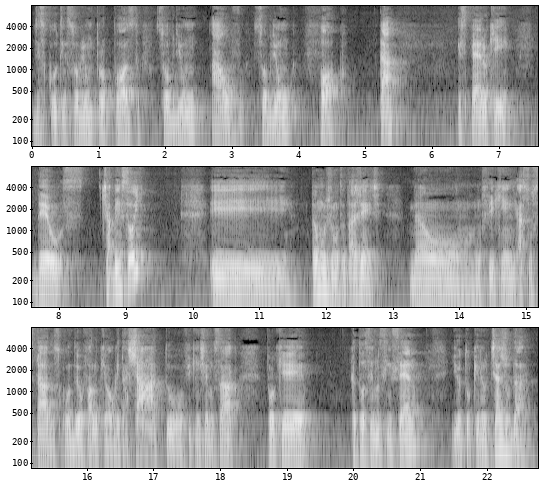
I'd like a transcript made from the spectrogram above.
discutem sobre um propósito, sobre um alvo, sobre um foco, tá? Espero que Deus te abençoe e tamo junto, tá, gente? Não, não fiquem assustados quando eu falo que alguém tá chato ou fica enchendo o saco, porque eu tô sendo sincero e eu tô querendo te ajudar,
